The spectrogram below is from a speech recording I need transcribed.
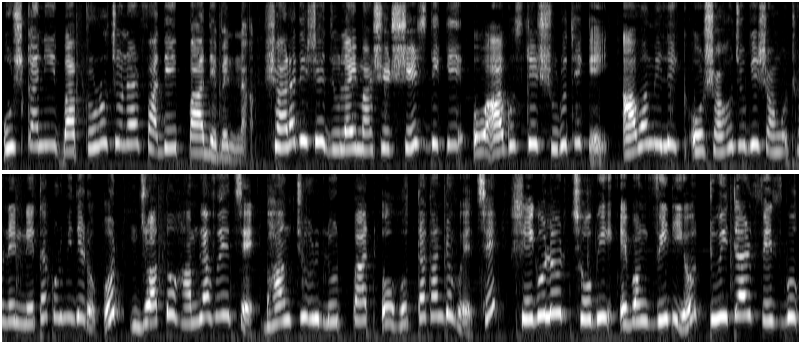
উস্কানি বা প্ররোচনার ফাঁদে পা দেবেন না। সারা দেশে জুলাই মাসের শেষ দিকে ও আগস্টের শুরু থেকেই আওয়ামী লীগ ও সহযোগী সংগঠনের নেতাকর্মীদের ওপর যত হামলা হয়েছে, ভাঙচুর, লুটপাট ও হত্যাকাণ্ড হয়েছে, সেগুলোর ছবি এবং ভিডিও টুইটার, ফেসবুক,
